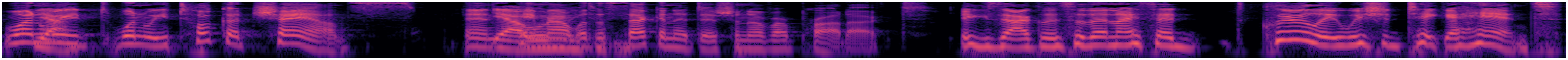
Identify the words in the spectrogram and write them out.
when Yeah. we when we took a chance and Yeah, came out with a second edition of our product, Exactly. So then I said, clearly we should take a hint,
